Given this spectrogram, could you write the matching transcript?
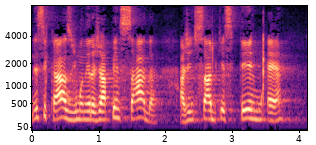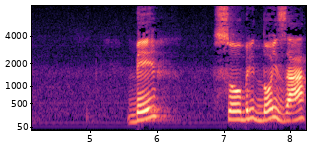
Nesse caso, de maneira já pensada, a gente sabe que esse termo é b sobre 2a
